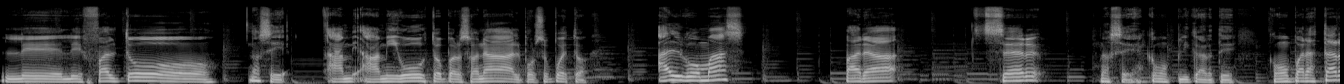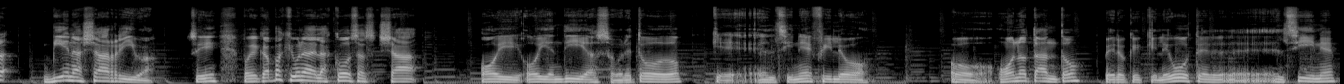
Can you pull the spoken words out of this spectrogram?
le, faltó, no sé, a, mi gusto personal, por supuesto, algo más para ser, no sé, cómo explicarte, como para estar bien allá arriba, ¿sí? Porque capaz que una de las cosas ya hoy, hoy en día, sobre todo, que el cinéfilo, o, no tanto, pero que, le guste el, cine,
